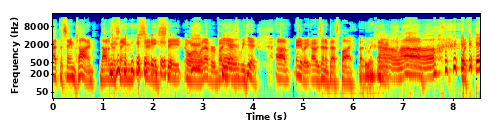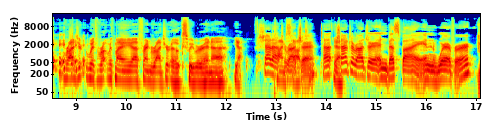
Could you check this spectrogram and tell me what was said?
at the same time, not in the same city, state, or whatever. But yeah. yes, we did. Um, anyway, I was in a Best Buy, by the way. Anyway, oh wow! Um, with Roger, with with my uh, friend Roger Oakes, we were in a yeah. Shout out to Roger. Ta- yeah. Shout out to Roger and Best Buy and wherever.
